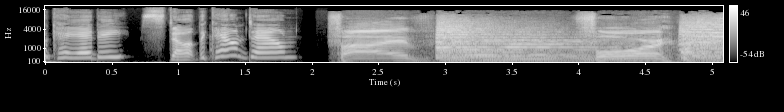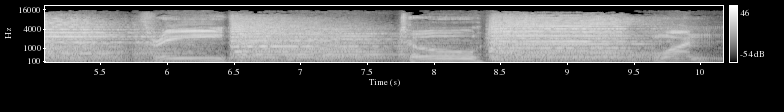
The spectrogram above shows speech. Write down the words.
Okay, Eddie, start the countdown. Five, four, three, two, one.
